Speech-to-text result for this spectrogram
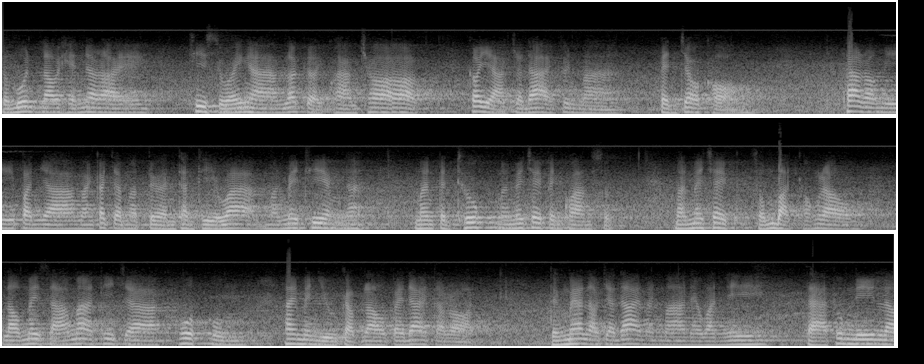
สมมุติเราเห็นอะไรที่สวยงามและเกิดความชอบ ก็อยากจะได้ขึ้นมาเป็นเจ้าของ ถ้าเรามีปัญญามันก็จะมาเตือนทันทีว่ามันไม่เที่ยงนะ มันเป็นทุกข์ มันไม่ใช่เป็นความสุข มันไม่ใช่สมบัติของเรา เราไม่สามารถที่จะควบคุมให้มันอยู่กับเราไปได้ตลอด ถึงแม้เราจะได้มันมาในวันนี้ แต่พรุ่งนี้เรา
